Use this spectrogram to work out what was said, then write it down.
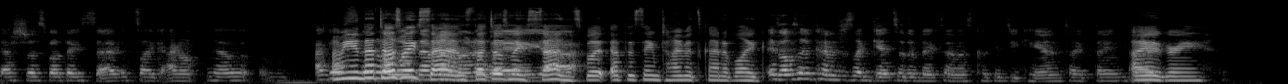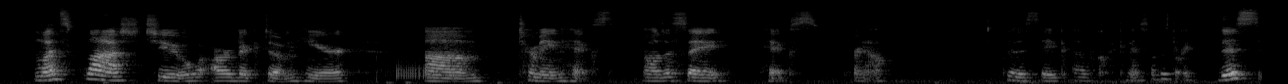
that's just what they said. It's like I don't know. I, I mean, that does make sense. That does make yeah. sense. But at the same time, it's kind of like, It's also kind of just like get to the victim as quick as you can type thing. I agree. Let's flash to our victim here, um, Tremaine Hicks. I'll just say Hicks for now, for the sake of quickness of the story. This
